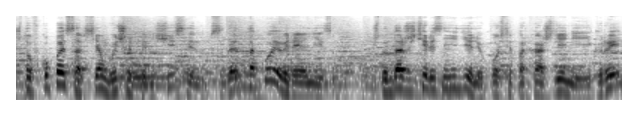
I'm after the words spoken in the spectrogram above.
что в купе совсем вышеперечисленным создает такой реализм, что даже через неделю после прохождения игры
